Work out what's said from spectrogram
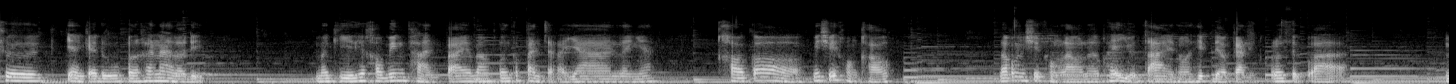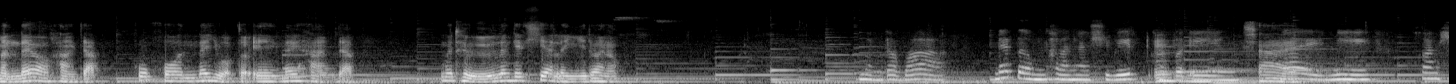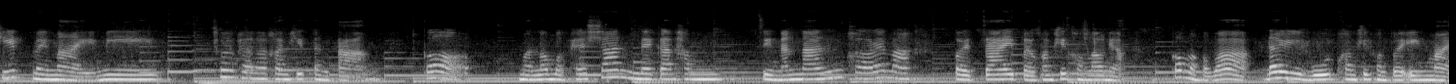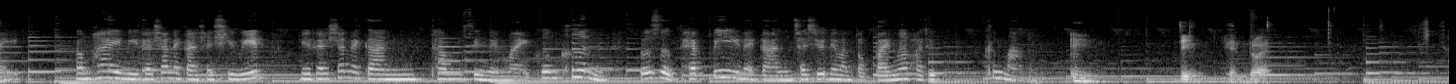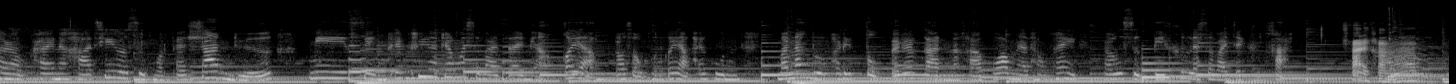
คืออย่างแกดูคนข้างหน้าเราดิเมื่อกี้ที่เขาวิ่งผ่านไปบางคนก็ปั่นจักรยานอะไรเงี้ยเขาก็มีชีวิตของเขา แล้วก็มีชีวิตของเราแล้วแค่อยู่ใต้ดวงอาทิตย์เดียวกันก็รู้สึกว่า มันได้ออกห่างจากผู้คนได้อยู่กับตัวเองได้ห่างจากมือถือเรื่องเครียดๆอะไรอย่างนี้ด้วยเนาะเหมือนกับว่า ได้เติมพลังงานชีวิตของตัวเองใช่ได้มีความคิดใหม่ ๆ มีช่วยพัฒนาความคิดต่างๆ ก็เหมือนเราหมดแพชชั่นในการทำสิ่งนั้นๆ พอเราได้มา เปิดใจเปิดความคิดของเราเนี่ย ก็เหมือนกับว่าได้รีบูตความคิดของตัวเองใหม่ทำให้มีแพชชั่นในการใช้ชีวิต มีแพชชั่นในการทำสิ่งใหม่ๆ เพิ่มขึ้น รู้สึกแฮปปี้ในการใช้ชีวิตในวันต่อไปเมื่อพระอาทิตย์ขึ้นมา อืมจริงเห็นด้วยสำหรับใครนะคะที่รู้สึกหมดแฟชั่นหรือ มีสิ่งเครียดๆเรื่องไม่สบายใจเนี่ย ก็อยากเราสองคนก็อยากให้คุณมานั่งดูพระอาทิตย์ตกไปด้วยกันนะคะ เพราะว่ามันจะทำให้เรารู้สึกดีขึ้นและสบายใจขึ้นค่ะ ใช่ครับ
